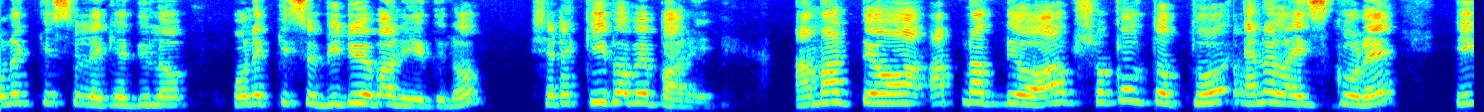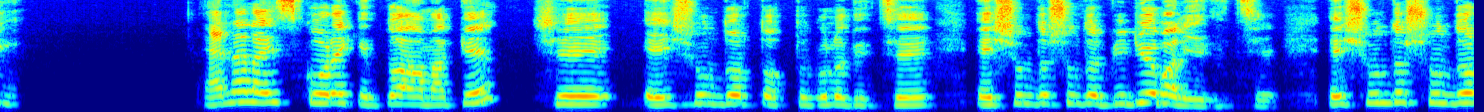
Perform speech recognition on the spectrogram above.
অনেক কিছু লিখে দিল, অনেক কিছু ভিডিও বানিয়ে দিল, সেটা কীভাবে পারে? আমার দেওয়া, আপনার দেওয়া সকল তথ্য অ্যানালাইজ করে অ্যানালাইজ করে কিন্তু আমাকে সে এই সুন্দর তথ্যগুলো দিচ্ছে, এই সুন্দর সুন্দর ভিডিও বানিয়ে দিচ্ছে, এই সুন্দর সুন্দর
